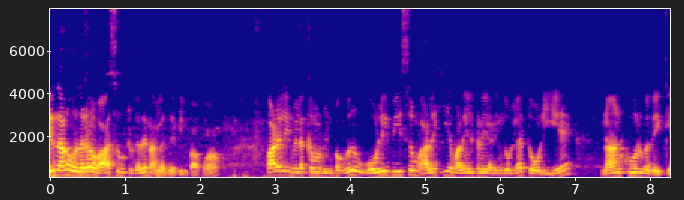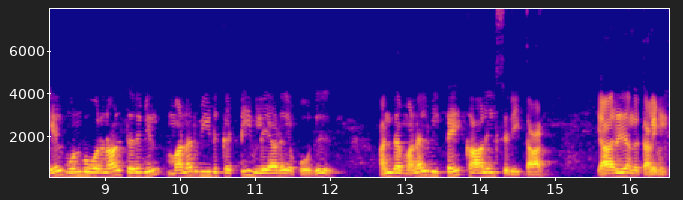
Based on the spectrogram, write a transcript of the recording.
இருந்தாலும் ஒரு தடவை வாசி விட்ருக்கிறது நல்லது அப்படின்னு பார்ப்போம். பாடலின் விளக்கம் அப்படின்னு பார்க்கும்போது ஒளி வீசும் அழகிய வளையல்களை அணிந்துள்ள தோழியே நான் கூறுவதை கேள். முன்பு ஒரு நாள் தெருவில் மணர் வீடு கட்டி விளையாடிய போது அந்த மணல் வீட்டை காலில் சிதைத்தான். யார்? அந்த தலைவன்.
